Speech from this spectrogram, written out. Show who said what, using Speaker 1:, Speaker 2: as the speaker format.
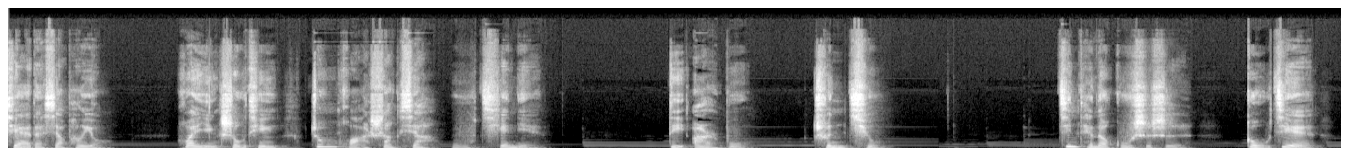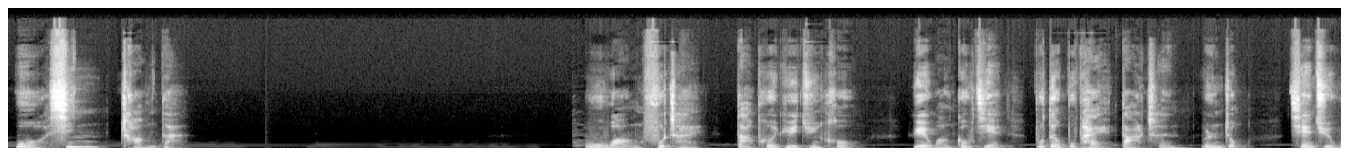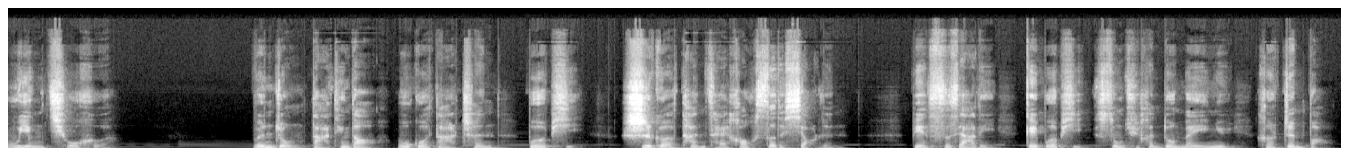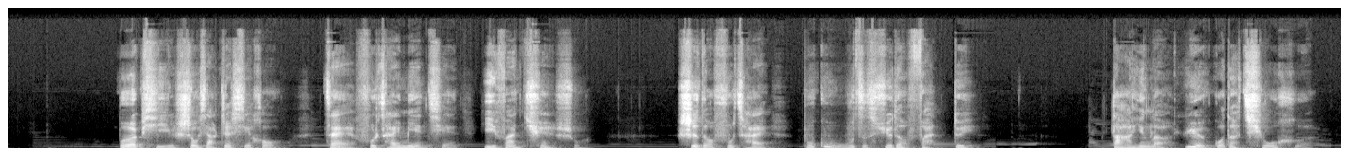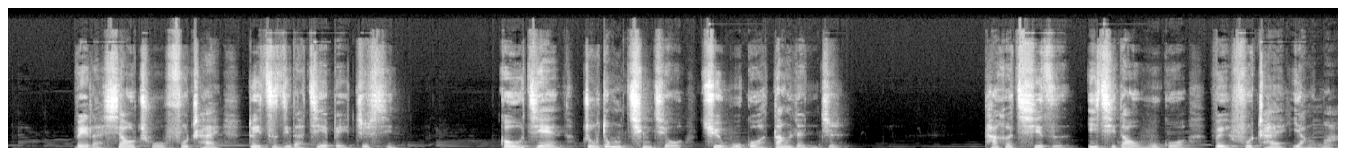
Speaker 1: 亲爱的小朋友，欢迎收听《中华上下五千年》第二部《春秋》。今天的故事是勾践卧薪尝胆。吴王夫差大破越军后，越王勾践不得不派大臣文种前去吴营求和。文种打听到吴国大臣伯嚭是个贪财好色的小人，便私下里给伯嚭送去很多美女和珍宝。伯嚭收下这些后，在夫差面前一番劝说，使得夫差不顾伍子胥的反对，答应了越国的求和。为了消除夫差对自己的戒备之心。勾践主动请求去吴国当人质。他和妻子一起到吴国为夫差养马，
